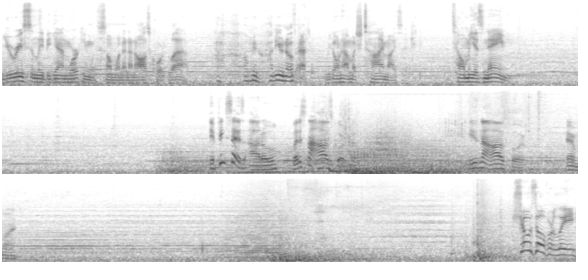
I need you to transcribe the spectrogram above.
You recently began working with someone in an Oscorp lab. How do you, how do you know that? We don't have much time, Isaac. Tell me his name. If he says Otto, but it's not Oscorp though. He's not Oscorp. Never mind. Show's over, Lee.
